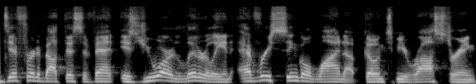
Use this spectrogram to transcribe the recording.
different about this event is you are literally in every single lineup going to be rostering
